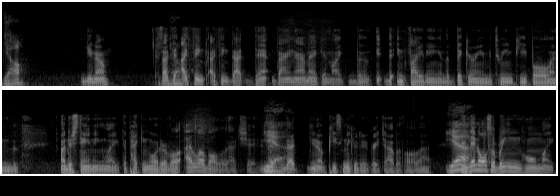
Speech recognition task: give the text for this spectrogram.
Yeah, You know. Because I, th- Yeah. I think I think that da- dynamic and like the the infighting and the bickering between people and understanding like the pecking order of all I love all of that shit. And that- Yeah. that, you know Peacemaker did a great job with all that. yeah. and then also bringing home like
